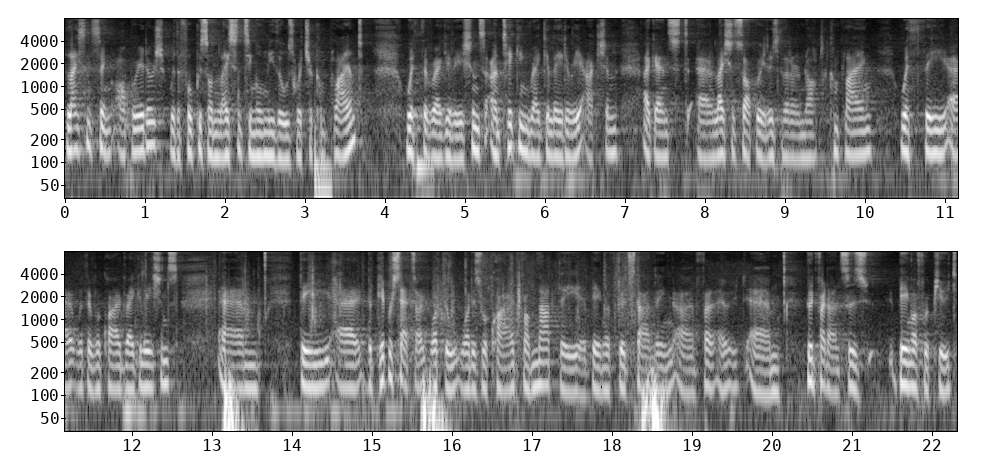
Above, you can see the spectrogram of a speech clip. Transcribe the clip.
Licensing operators with a focus on licensing only those which are compliant with the regulations and taking regulatory action against uh, operators that are not complying with the uh, with the required regulations. Um, the uh, the paper sets out what the what is required from that, the uh, being of good standing, uh, uh, um, good finances, being of repute,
